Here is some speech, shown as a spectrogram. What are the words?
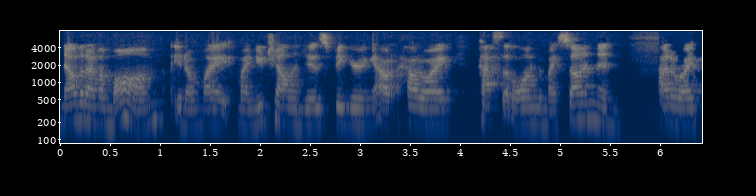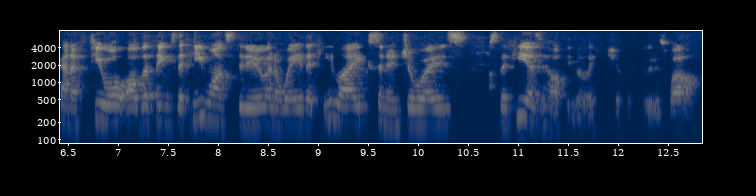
now that I'm a mom, you know, my my new challenge is figuring out how do I pass that along to my son and how do I kind of fuel all the things that he wants to do in a way that he likes and enjoys so that he has a healthy relationship with food as well.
